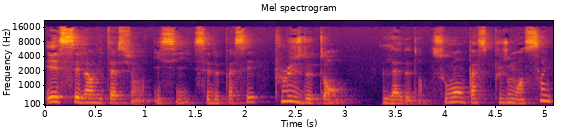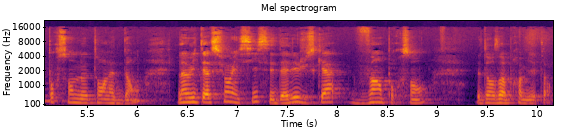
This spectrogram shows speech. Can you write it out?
Et c'est l'invitation ici, c'est de passer plus de temps là-dedans. Souvent on passe plus ou moins 5% de notre temps là-dedans. L'invitation ici, c'est d'aller jusqu'à 20% dans un premier temps.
